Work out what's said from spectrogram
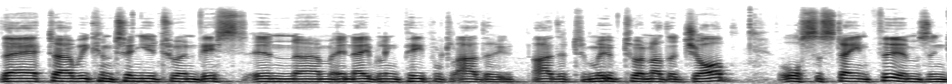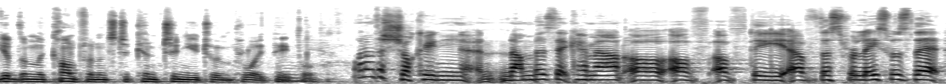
that uh, we continue to invest in um, enabling people to either either to move to another job or sustain firms and give them the confidence to continue to employ people. One of the shocking numbers that came out of, of, of the of this release was that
